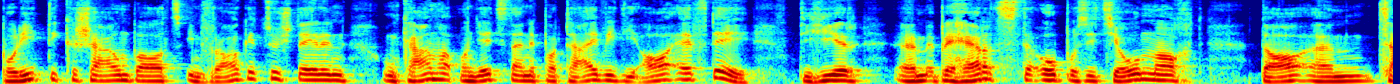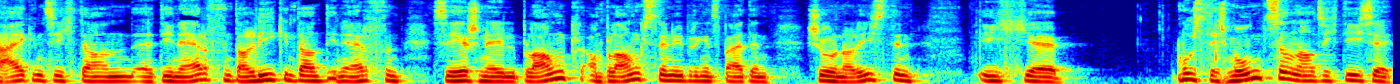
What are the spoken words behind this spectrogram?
Politikerschaumbads in Frage zu stellen. Und kaum hat man jetzt eine Partei wie die AfD, die hier ähm, beherzte Opposition macht, da ähm, zeigen sich dann äh, die Nerven, da liegen dann die Nerven sehr schnell blank. Am blanksten übrigens bei den Journalisten. Ich äh, musste schmunzeln, als ich diese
